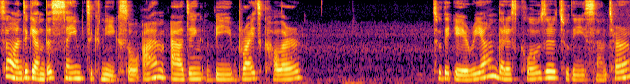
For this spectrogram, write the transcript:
So, and again, the same technique. So I'm adding the bright color to the area that is closer to the center.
